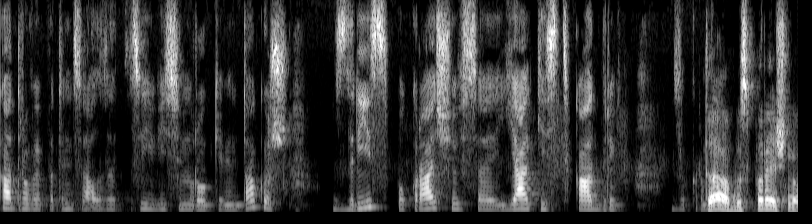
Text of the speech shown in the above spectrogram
Кадровий потенціал за ці 8 років він також зріс, покращився, якість кадрів, зокрема. Так, безперечно.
